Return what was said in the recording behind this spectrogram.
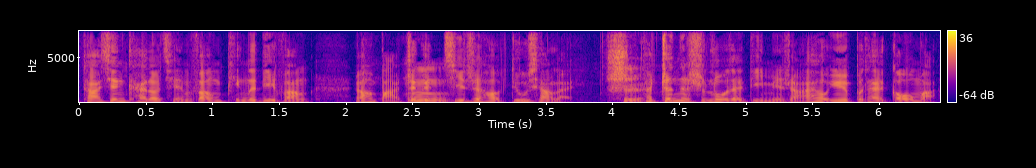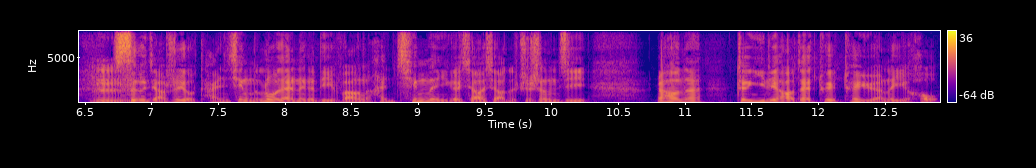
他先开到前方平的地方，然后把这个机智号丢下来，是，它真的是落在地面上，还好因为不太高嘛，嗯，四个角是有弹性的，落在那个地方很轻的一个小小的直升机。然后呢，这个毅力号在退退远了以后。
